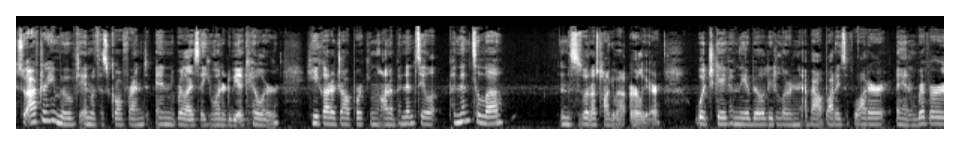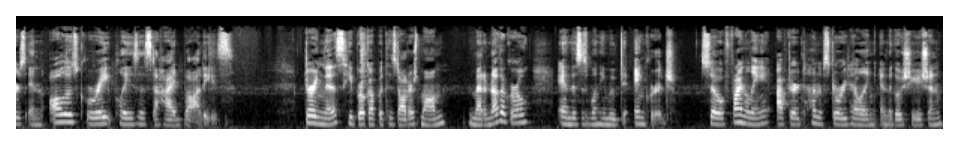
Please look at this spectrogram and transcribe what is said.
So after he moved in with his girlfriend and realized that he wanted to be a killer, he got a job working on a peninsula peninsula and this is what I was talking about earlier, which gave him the ability to learn about bodies of water and rivers and all those great places to hide bodies. During this, he broke up with his daughter's mom, met another girl, and this is when he moved to Anchorage. So finally, after a ton of storytelling and negotiation,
